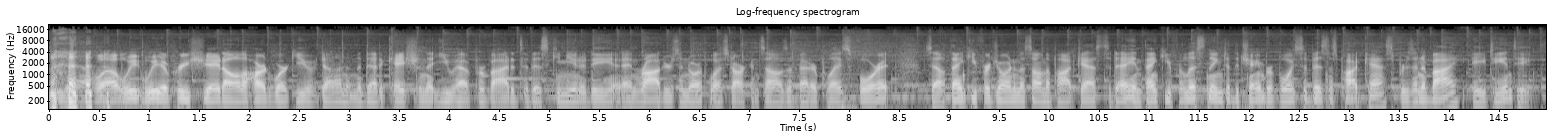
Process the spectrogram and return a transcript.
yeah, well, we, we appreciate all the hard work you have done and the dedication that you have provided to this community. And Rogers in Northwest Arkansas is a better place for it. So thank you for joining us on the podcast today, and thank you for listening to the Chamber Voice of Business podcast presented by AT&T.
